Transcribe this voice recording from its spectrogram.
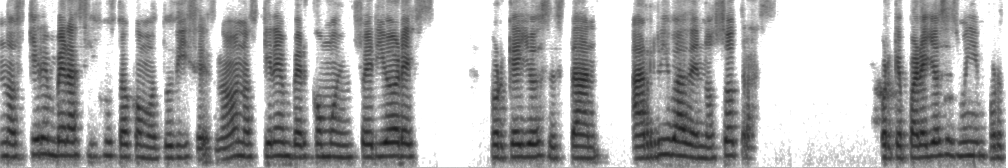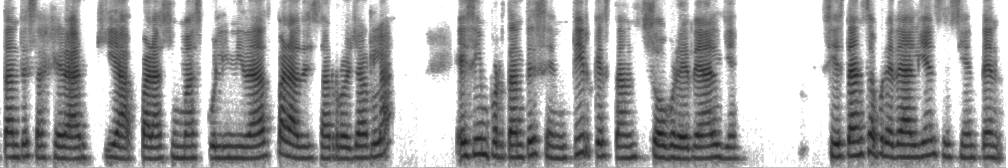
nos quieren ver así justo como tú dices, ¿no? Nos quieren ver como inferiores porque ellos están arriba de nosotras, porque para ellos es muy importante esa jerarquía, para su masculinidad, para desarrollarla, es importante sentir que están sobre de alguien. Si están sobre de alguien, se sienten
